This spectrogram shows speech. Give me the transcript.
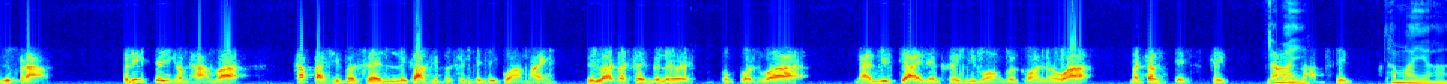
หรือเปล่าตอนนี้จะมีคำถามว่าถ้าแปดสิบเปอร์เซ็นหรือเก้าสิบเปอร์เซ็นจะดีกว่าไหมหรือร้อยเปอร์เซ็นไปเลยปรากฏว่างานวิจัยเนี่ยเคยมีบอกไปก่อนแล้วว่า มันต้องเจ็ดสิบทำไมน้ำสามสิบทำไมอะคะ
